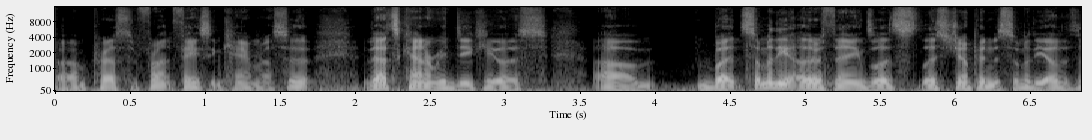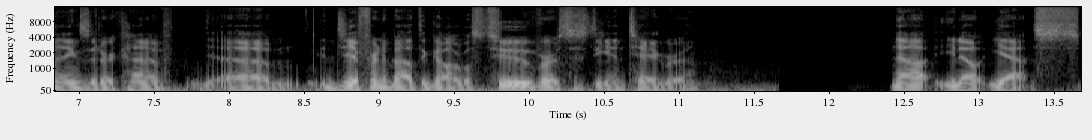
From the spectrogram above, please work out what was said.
uh, press the front facing camera. So that's kind of ridiculous. Um, but some of the other things, let's let's jump into some of the other things that are kind of um, different about the goggles 2 versus the Integra. Now, you know, yes,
